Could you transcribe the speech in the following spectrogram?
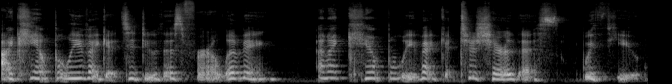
I can't believe I get to do this for a living, and I can't believe I get to share this with you.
